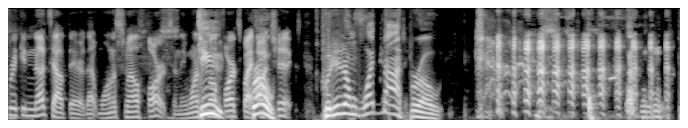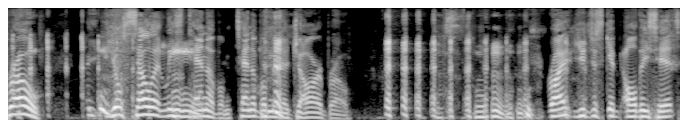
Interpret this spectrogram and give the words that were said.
freaking nuts out there that want to smell farts and they want to smell farts by bro. hot chicks. Put it on whatnot, bro. Bro, you'll sell at least 10 of them. 10 of them in a jar, bro. Right? You just get all these hits.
